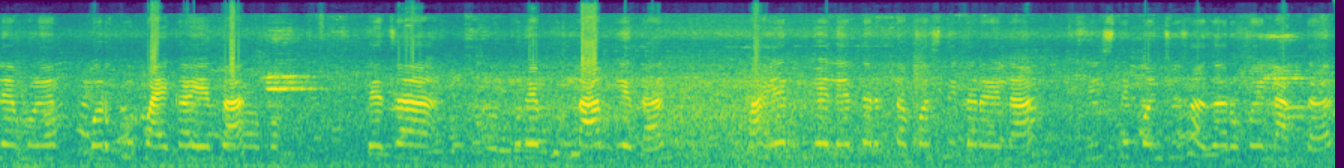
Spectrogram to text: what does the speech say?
असल्यामुळे भरपूर बायका येतात. त्याचा पुरेपूर लाभ घेतात. बाहेर गेले तर तपासणी करायला वीस ते पंचवीस हजार रुपये लागतात.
